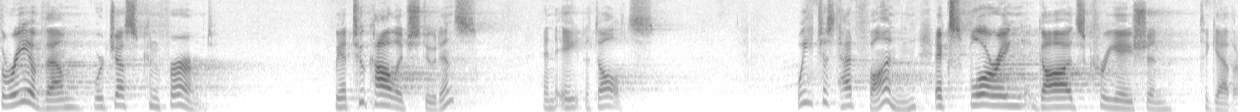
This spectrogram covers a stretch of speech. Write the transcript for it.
three of them were just confirmed. We had two college students and eight adults. We just had fun exploring God's creation together.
